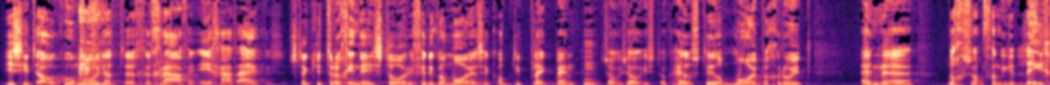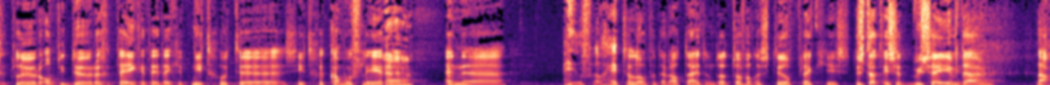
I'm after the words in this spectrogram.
je ziet ook hoe mooi dat uh, gegraven is. Je gaat eigenlijk een stukje terug in de historie. Vind ik wel mooi als ik op die plek ben. Mm. Sowieso is het ook heel stil. Mooi begroeid. En nog zo van die lege kleuren op die deuren getekend. Hè, dat je het niet goed ziet. Gecamoufleerd. Ja, en heel veel herten lopen daar altijd, omdat het toch wel een stil plekje is. Dus dat is het Museum Duin. Nou,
